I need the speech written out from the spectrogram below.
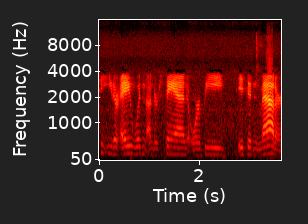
she either a wouldn't understand or b it didn't matter.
